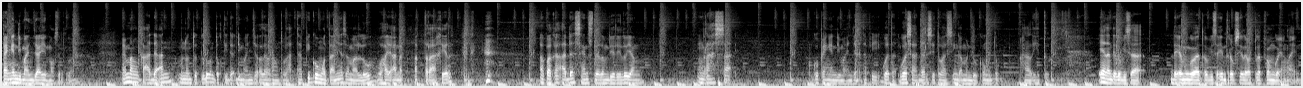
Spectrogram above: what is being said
pengen dimanjain maksud gue memang keadaan menuntut lu untuk tidak dimanja oleh orang tua. Tapi gue mau tanya sama lu wahai anak-anak terakhir apakah ada sense dalam diri lu yang ngerasa gue pengen dimanja tapi gue gue sadar situasi nggak mendukung untuk hal itu. Ya nanti lu bisa DM gue atau bisa interupsi lewat platform gue yang lain.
